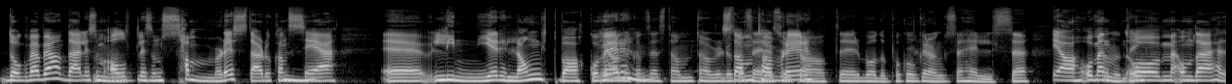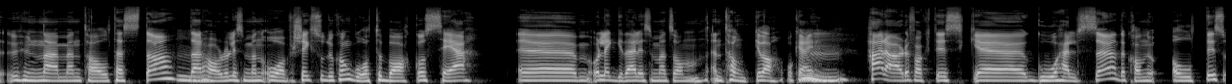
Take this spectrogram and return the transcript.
Dogweb, ja. Der liksom alt liksom samles, der du kan se eh, linjer langt bakover. ja, du kan se stamtavler, du kan se resultater både på konkurranse, helse Ja, og, men, Sånne ting. og om det er, hun er mentaltesta, der har du liksom en oversikt, så du kan gå tilbake og se. Eh, og legge deg liksom et sånn, en tanke. da, ok, Her er det faktisk eh, god helse. Det kan jo alltids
